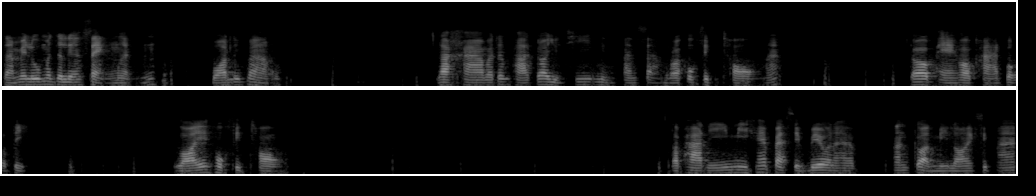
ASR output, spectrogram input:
แต่ไม่รู้มันจะเรืองแสงเหมือนบอสหรือเปล่า ราคา Battle Pass ก็อยู่ที่หนึ่งพันสามร้อยหกสิบทองนะ ก็แพงกว่าพาร์ทปกติร้อยหกสิบทอง แต่พาร์ทนี้มีแค่แปดสิบเบลนะครับ อันก่อนมีร้อยสิบห้า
